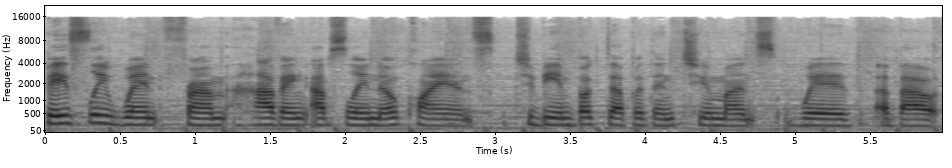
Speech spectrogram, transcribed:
basically went from having absolutely no clients to being booked up within two months with about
